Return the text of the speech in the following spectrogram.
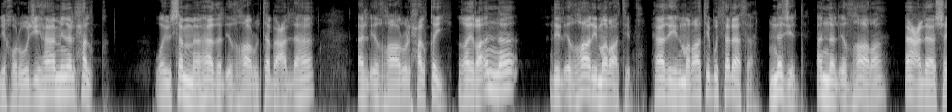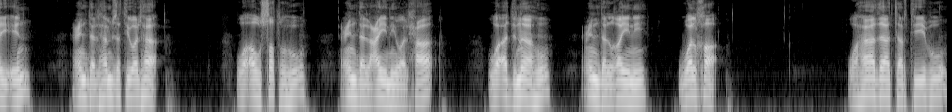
لخروجها من الحلق. ويسمى هذا الإظهار تبعا لها الإظهار الحلقي غير أن للإظهار مراتب. هذه المراتب ثلاثة. نجد أن الإظهار أعلى شيء عند الهمزة والهاء وأوسطه عند العين والحاء وأدناه عند الغين والخاء. وهذا ترتيب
